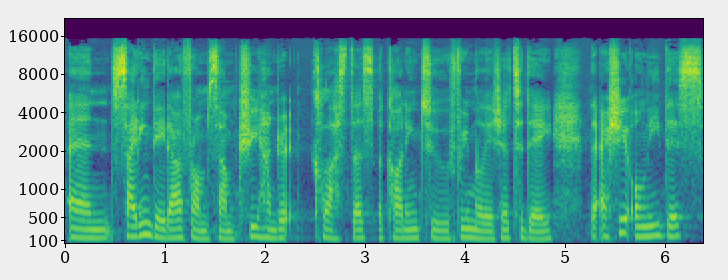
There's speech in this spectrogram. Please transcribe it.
And citing data from some 300 clusters, according to Free Malaysia today, that actually only this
